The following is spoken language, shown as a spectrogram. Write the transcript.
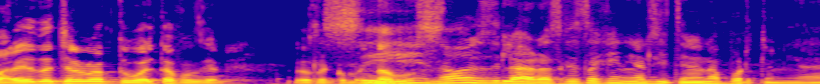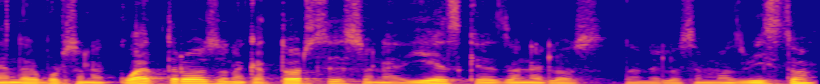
para ir a echar una tu vuelta funciona. Los recomendamos. Sí, no, es- la verdad es que está genial. Si tienen la oportunidad de andar por zona 4, zona 14, zona 10, que es donde los, donde los hemos visto,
